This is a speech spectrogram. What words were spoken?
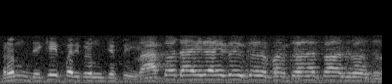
બ્રહ્મ દેખે પરિભ્રમ જપે. વાતો ડાઈ ડાઈ ગઈ કરો પણ તો જ રહો છો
